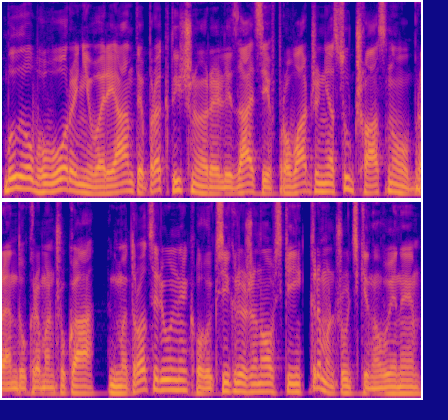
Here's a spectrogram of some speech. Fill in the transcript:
Були обговорені варіанти практичної реалізації впровадження сучасного бренду Кременчука. Дмитро Цирюльник, Олексій Крижановський, Кременчуцькі новини.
